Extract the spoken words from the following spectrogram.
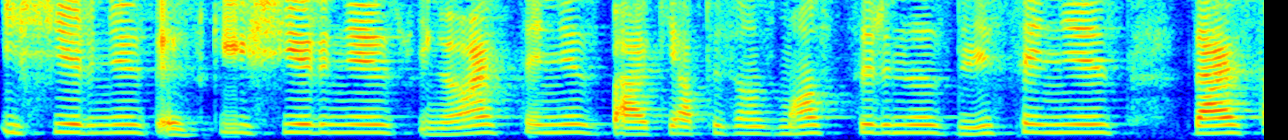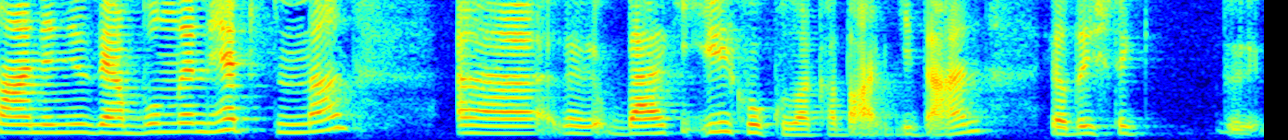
iş yeriniz, eski iş yeriniz, üniversiteniz, belki yaptıysanız master'ınız, liseniz, dershaneniz yani bunların hepsinden e, belki ilkokula kadar giden ya da işte e,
